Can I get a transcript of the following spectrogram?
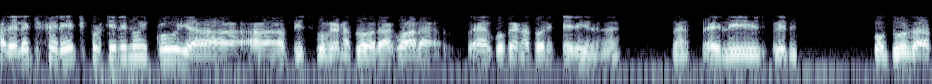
Olha, ele é diferente porque ele não inclui a, a vice-governadora, agora é, governador interino, né? né? Ele, ele conduz, a,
